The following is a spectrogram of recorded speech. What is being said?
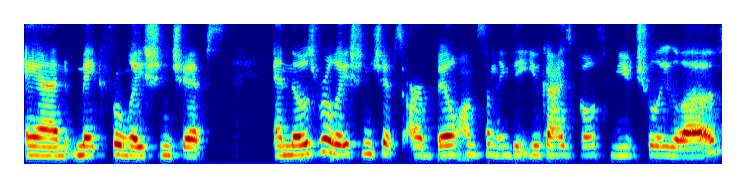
and make relationships and those relationships are built on something that you guys both mutually love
